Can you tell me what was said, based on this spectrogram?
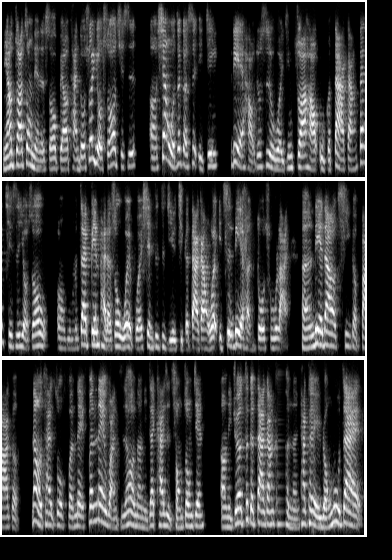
你要抓重点的时候不要贪多。所以有时候其实，呃，像我这个是已经。列好就是我已经抓好五个大纲，但其实有时候，呃，我们在编排的时候，我也不会限制自己有几个大纲，我会一次列很多出来，可能列到七个八个，那我才做分类。分类完之后呢，你再开始从中间，呃，你觉得这个大纲可能它可以融入在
